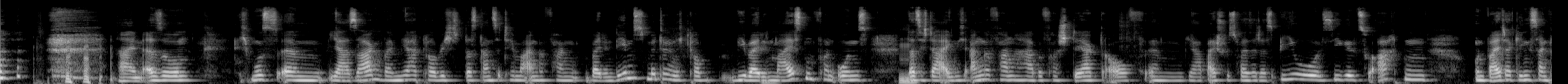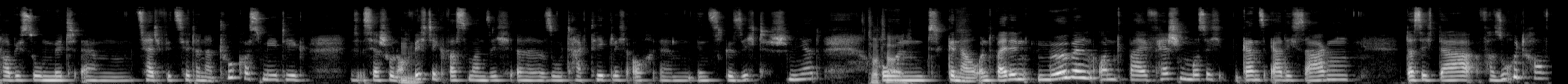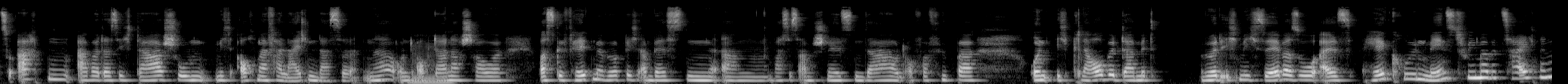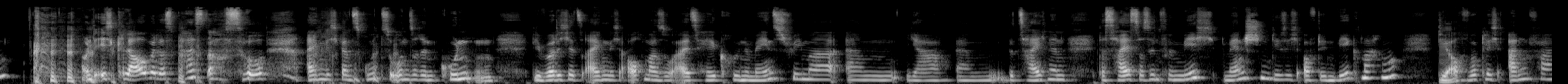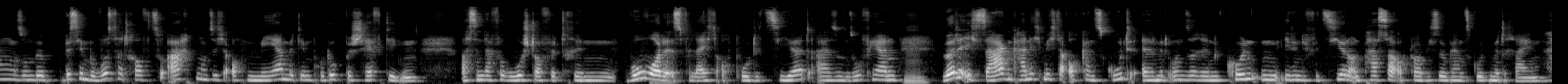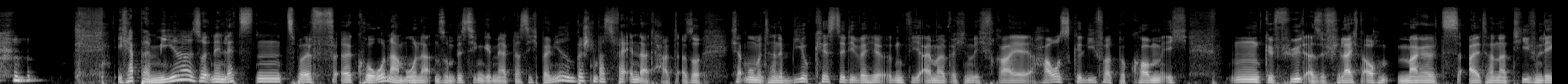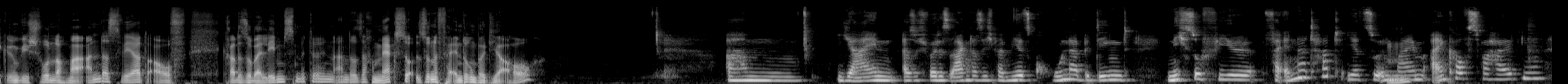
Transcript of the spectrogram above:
Nein, also ich muss ähm, ja sagen, bei mir hat, glaube ich, das ganze Thema angefangen bei den Lebensmitteln. Ich glaube, wie bei den meisten von uns, mhm. dass ich da eigentlich angefangen habe, verstärkt auf ähm, ja beispielsweise das Bio-Siegel zu achten. Und weiter ging es dann, glaube ich, so mit ähm, zertifizierter Naturkosmetik. Es ist ja schon auch mhm. wichtig, was man sich äh, so tagtäglich auch ähm, ins Gesicht schmiert. Total. Und genau, und bei den Möbeln und bei Fashion muss ich ganz ehrlich sagen, dass ich da versuche drauf zu achten, aber dass ich da schon mich auch mal verleiten lasse ne? und auch mhm. danach schaue, was gefällt mir wirklich am besten, ähm, was ist am schnellsten da und auch verfügbar. Und ich glaube, damit würde ich mich selber so als hellgrünen Mainstreamer bezeichnen. Und ich glaube, das passt auch so eigentlich ganz gut zu unseren Kunden. Die würde ich jetzt eigentlich auch mal so als hellgrüne Mainstreamer ähm, ja, ähm, bezeichnen. Das heißt, das sind für mich Menschen, die sich auf den Weg machen, die mhm. auch wirklich anfangen, so ein bisschen bewusster drauf zu achten und sich auch mehr mit dem Produkt beschäftigen. Was sind da für Rohstoffe drin? Wo wurde es vielleicht auch produziert? Also insofern mhm. würde ich sagen, kann ich mich da auch ganz gut äh, mit unseren Kunden identifizieren und passe auch, glaube ich, so ganz gut mit rein. Ich habe bei mir so in den letzten zwölf äh, Corona-Monaten so ein bisschen gemerkt, dass sich bei mir so ein bisschen was verändert hat. Also ich habe momentan eine Biokiste, die wir hier irgendwie einmal wöchentlich frei Haus geliefert bekommen. Ich mh, hm, gefühlt, also vielleicht auch mangels Alternativen, lege irgendwie schon nochmal anders Wert auf, gerade so bei Lebensmitteln, andere Sachen. Merkst du so eine Veränderung bei dir auch? Ähm, jein. Also ich würde sagen, dass sich bei mir jetzt Corona-bedingt nicht so viel verändert hat, jetzt so in mhm. meinem Einkaufsverhalten.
